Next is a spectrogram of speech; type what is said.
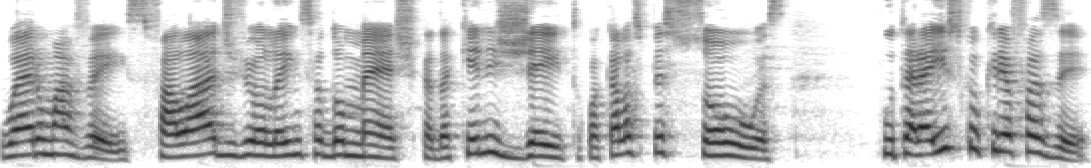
o Era Uma Vez, falar de violência doméstica daquele jeito, com aquelas pessoas, puta, era isso que eu queria fazer,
